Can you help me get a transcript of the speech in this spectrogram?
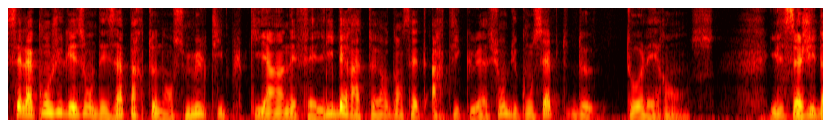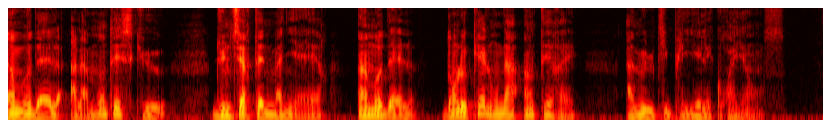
C'est la conjugaison des appartenances multiples qui a un effet libérateur dans cette articulation du concept de tolérance. Il s'agit d'un modèle à la Montesquieu, d'une certaine manière, un modèle dans lequel on a intérêt à multiplier les croyances.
